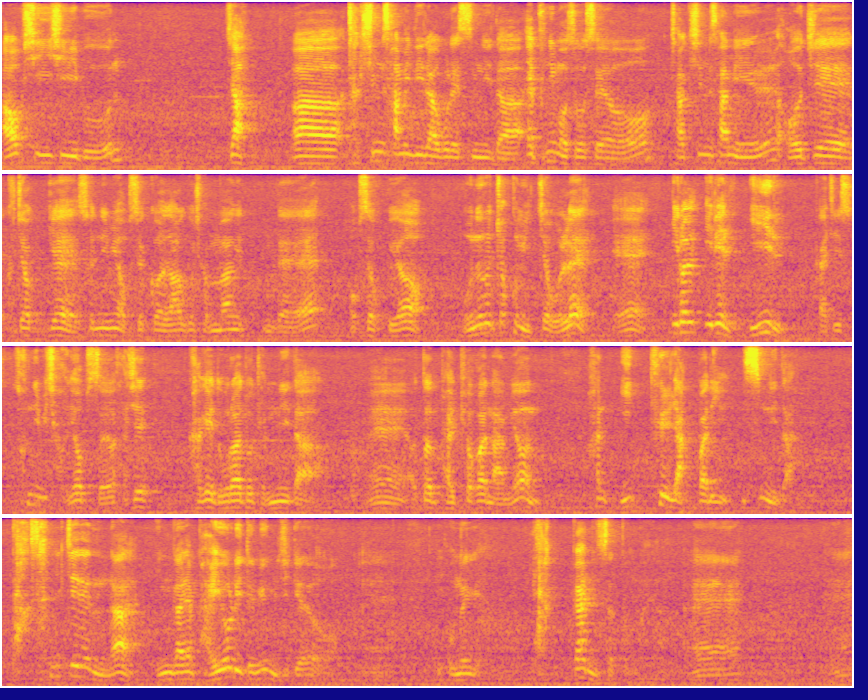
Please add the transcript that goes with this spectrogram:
9시 22분. 자, 아, 작심 3일이라고 그랬습니다. F님 어서 오세요. 작심 3일 어제 그저께 손님이 없을 거라고 전망했는데 없었고요. 오늘은 조금 있죠. 원래 예, 1월 1일, 2일까지 손님이 전혀 없어요. 사실 가게 놀아도 됩니다. 예, 어떤 발표가 나면 한 이틀 약발이 있습니다. 딱 3일째 되는 날 인간의 바이오리듬이 움직여요. 예, 오늘 약간 있었던 거예요. 예, 예.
